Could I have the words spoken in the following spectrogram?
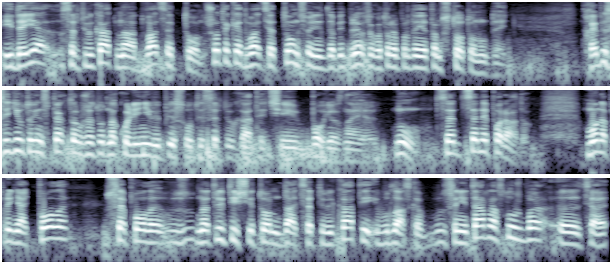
І дає сертифікат на 20 тонн. Що таке 20 тонн сьогодні для підприємства, яке продає там 100 тонн у день? Хай би сидів той інспектор вже тут на коліні виписував ті сертифікати, чи Бог його знає. Ну, це, це не порядок. Можна прийняти поле, все поле на 3 тисячі тонн дати сертифікати, і, будь ласка, санітарна служба, е, ця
